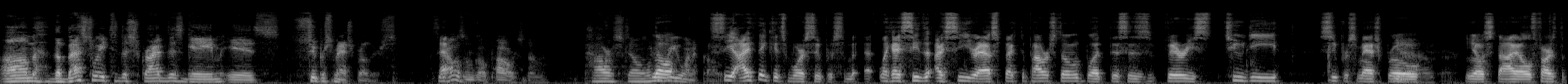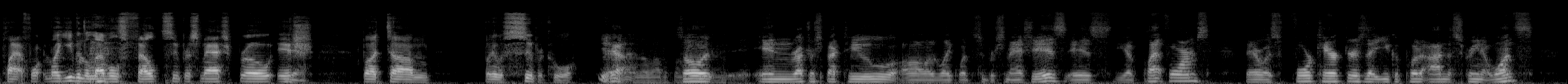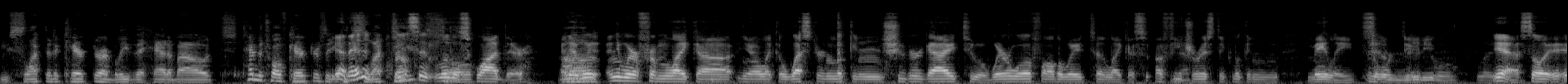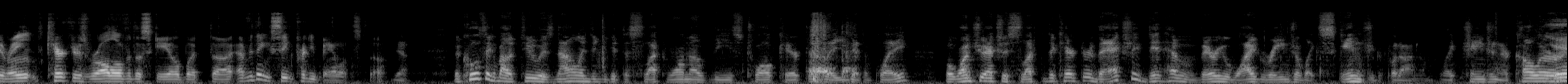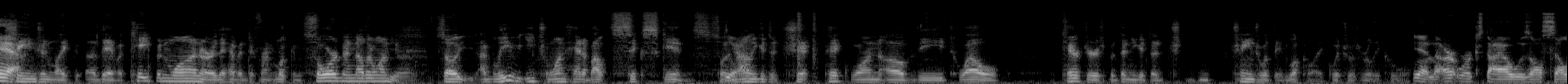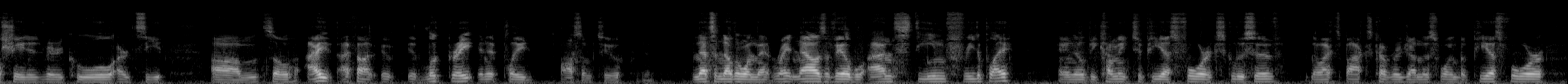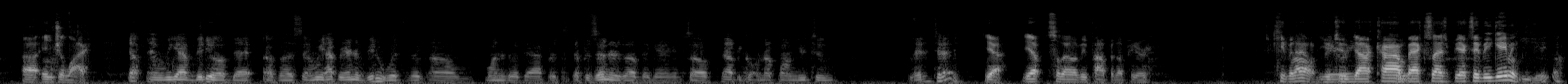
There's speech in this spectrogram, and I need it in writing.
Um, the best way to describe this game is Super Smash Brothers. See, I was gonna go Power Stone. Power Stone, whatever No, you want to call it. see, I think it's more super. Sm- Like I see, the, I see your aspect of Power Stone, but this is very two D Super Smash Bro. Yeah, okay. You know, style as far as the platform. Like even the levels felt Super Smash Bro ish, but um, but it was super cool. Yeah, Yeah. I had a lot of fun. So, in retrospect to uh, like what Super Smash is, is you have platforms. There was four characters that you could put on the screen at once. You selected a character. I believe they had about ten to twelve characters that you Yeah, could they had a select from. decent little So- squad there, and it Um, went anywhere from like uh you know like a Western looking shooter guy to a werewolf, all the way to like a futuristic looking melee sword Yeah, dude. medieval. like- Yeah, so it, it ran- characters were all over the scale, but uh, everything seemed pretty balanced though. Yeah. The cool thing about it too is not only did you get to select one of these twelve characters that you get to play, but once you actually selected the character, they actually did have a very wide range of like skins you could put on them, like changing their color, Yeah. or changing like uh, they have a cape in one, or they have a different looking sword in another one. Yeah. So I believe each one had about six skins. So you Yeah. not only get to ch- pick one of the twelve characters, but then you get to ch- change what they look like, which was really cool. Yeah, and the artwork style was all cell shaded, very cool, artsy. Um, so I I thought it, it looked great and it played awesome too. And that's another one that right now is available on Steam, free to play, and it'll be coming to PS4 exclusive. No Xbox coverage on this one, but PS4 uh, in July. Yep, and we got video of that of us, and we have an interview with the, um, one of the guy, the presenters of the game. So that'll be going up on YouTube later today. Yeah, yep. So that'll be popping up here. Keep it out. YouTube.com cool. backslash BX8B Gaming. Yeah.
